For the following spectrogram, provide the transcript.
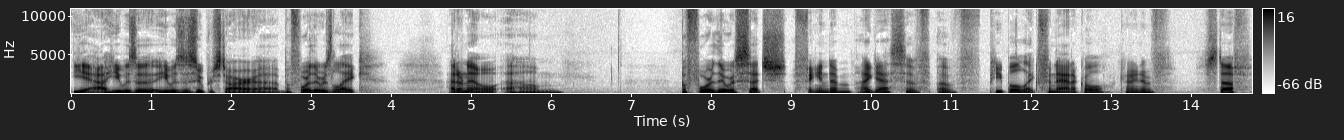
Yeah, he was a he was a superstar uh, before there was like, I don't know, um, before there was such fandom, I guess of of people like fanatical kind of stuff.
